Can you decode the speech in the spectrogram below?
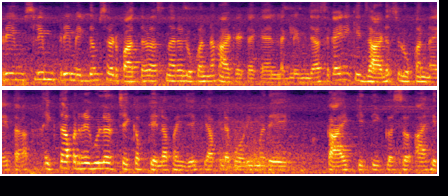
ट्रीम स्लिम ट्रीम एकदम सड पातळ असणाऱ्या लोकांना हार्ट अटॅक यायला लागले. म्हणजे असं काही नाही की जाडच लोकांना येतात एक तर आपण रेग्युलर चेकअप केला पाहिजे की आपल्या बॉडीमध्ये काय किती कसं आहे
